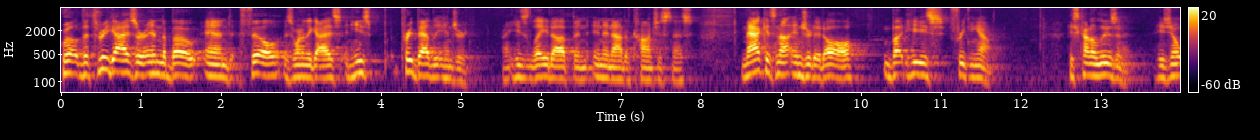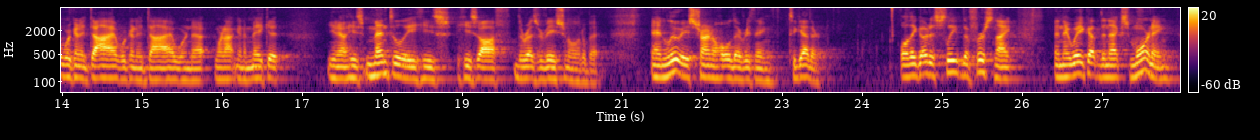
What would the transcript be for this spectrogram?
Well, the three guys are in the boat, and Phil is one of the guys, and he's pretty badly injured. Right? He's laid up and in and out of consciousness. Mac is not injured at all, but he's freaking out. He's kind of losing it. He's, you know, we're going to die, we're going to die, we're not, we're not going to make it. You know, he's mentally, he's, he's off the reservation a little bit. And Louis is trying to hold everything together. Well, they go to sleep the first night, and they wake up the next morning,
